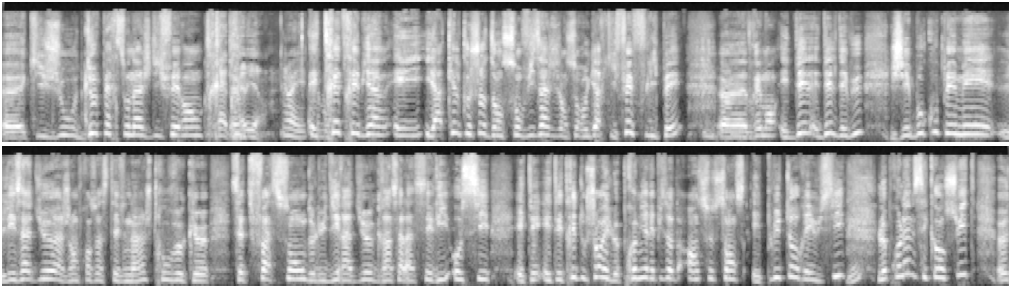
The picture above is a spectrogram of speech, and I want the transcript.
euh, qui joue deux personnages différents. Très très bien. Oui, Et bon. très très bien. Et il y a quelque chose dans son visage et dans son regard qui fait flipper, euh, vraiment. Et dès, dès le début, j'ai beaucoup aimé les adieux à Jean-François Stévenin. Je trouve que cette façon de lui dire adieu grâce à la série aussi était, était très touchant. Et le premier épisode, en ce sens, est plutôt réussi. Le problème, c'est qu'ensuite, euh,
